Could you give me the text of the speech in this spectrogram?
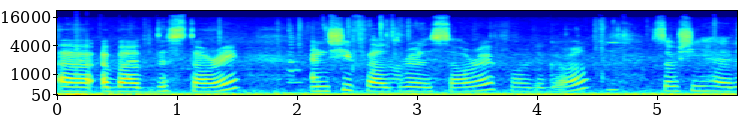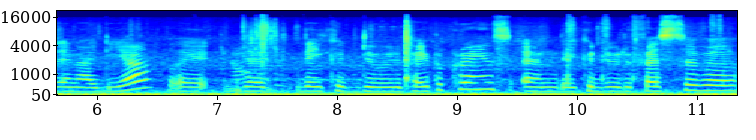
uh, about the story. And she felt really sorry for the girl. So she had an idea like, that they could do the paper cranes and they could do the festival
